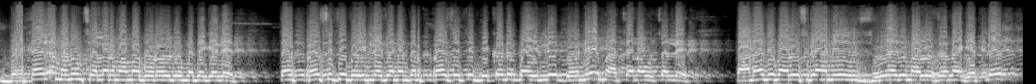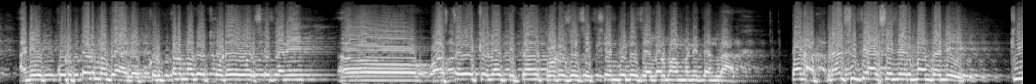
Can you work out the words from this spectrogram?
भेटायला म्हणून शेलार मामा गोडवलीमध्ये गेले तर परिस्थिती बघितल्याच्या नंतर परिस्थिती बिकट पाहिली दोन्ही बाच्यांना उचलले. तानाजी मालुसरे आणि सूर्याजी मालुसरेंना घेतले आणि मध्ये आले कुडपणमध्ये थोडे वर्ष त्यांनी वास्तव्य केलं. तिथं थोडस शिक्षण दिलं जलरमामाने त्यांना. पण परिस्थिती अशी निर्माण झाली की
